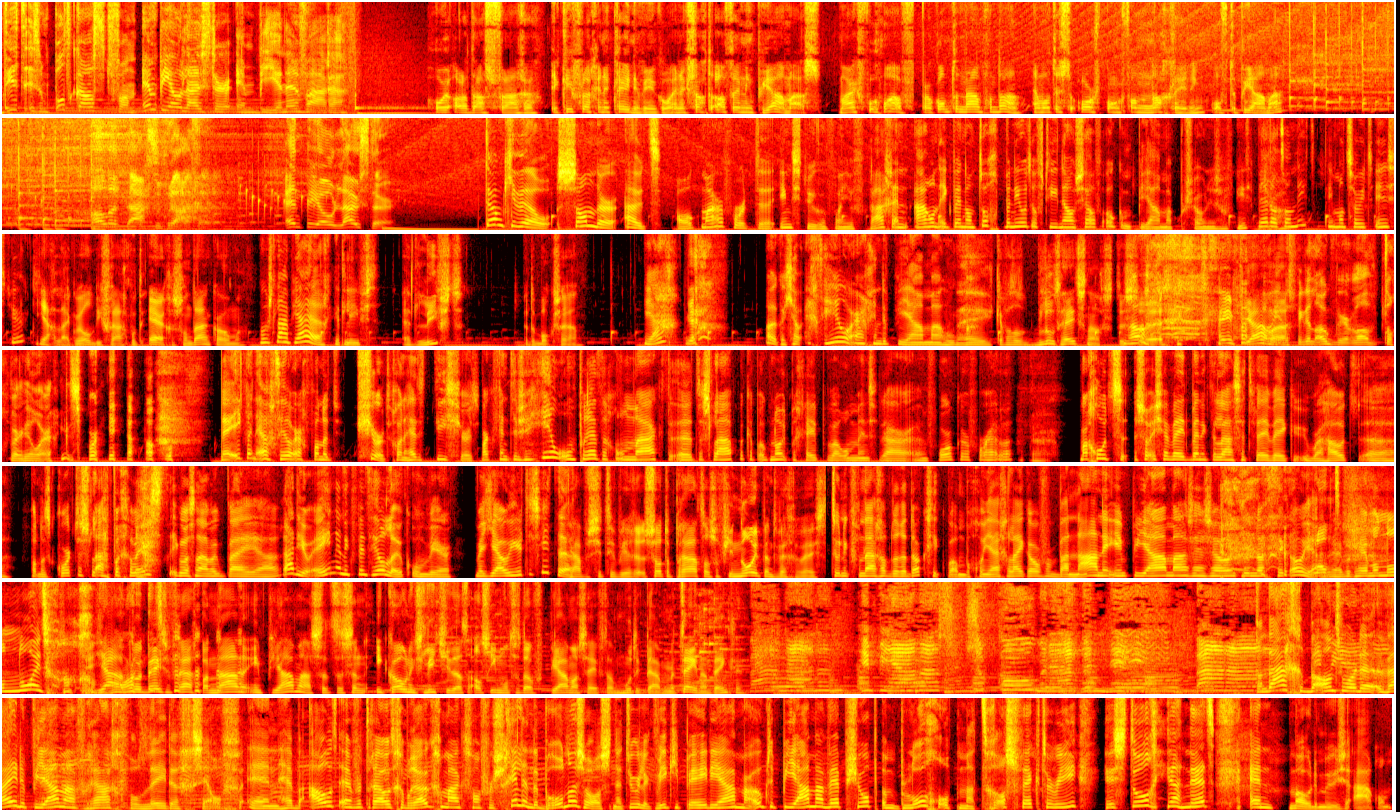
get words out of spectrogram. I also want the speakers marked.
Speaker 1: Dit is een podcast van NPO Luister en BNN Vara.
Speaker 2: Hoi alledaagse vragen. Ik liep vandaag in een kledingwinkel en ik zag de afdeling pyjama's. Maar ik vroeg me af, waar komt de naam vandaan? En wat is de oorsprong van de nachtkleding of de pyjama?
Speaker 3: Alledaagse vragen. NPO Luister.
Speaker 4: Dankjewel, Sander uit Alkmaar, voor het eh, insturen van je vraag. En Aaron, ik ben dan toch benieuwd of die nou zelf ook een pyjama-persoon is of niet. Heb jij dat dan niet? Als iemand zoiets instuurt?
Speaker 5: Ja, lijkt wel. Die vraag moet ergens vandaan komen.
Speaker 4: Hoe slaap jij eigenlijk het liefst?
Speaker 5: Het liefst met de boxer aan.
Speaker 4: Ja?
Speaker 5: Ja.
Speaker 4: Oh, ik had jou echt heel erg in de pyjama-hoek.
Speaker 5: Nee, ik heb altijd bloedheet s'nachts. Dus
Speaker 4: Oh.
Speaker 5: eh, geen pyjama.
Speaker 4: Oh ja, dat vind ik dan ook weer wel toch weer heel erg iets voor jou. Nee, ik ben echt heel erg van het shirt. Gewoon het t-shirt. Maar ik vind het dus heel onprettig om naakt eh, te slapen. Ik heb ook nooit begrepen waarom mensen daar een voorkeur voor hebben.
Speaker 5: Ja.
Speaker 4: Maar goed, zoals jij weet ben ik de laatste twee weken überhaupt eh, van het korte slapen geweest. Ik was namelijk bij eh, Radio 1 en ik vind het heel leuk om weer met jou hier te zitten.
Speaker 5: Ja, we zitten weer zo te praten alsof je nooit bent weg geweest.
Speaker 4: Toen ik vandaag op de redactie kwam, begon jij gelijk over bananen in pyjama's en zo. En toen dacht ik, oh ja,
Speaker 5: Klopt.
Speaker 4: daar heb ik helemaal nog nooit van gehoord.
Speaker 5: Ja, door deze vraag bananen in pyjama's. Dat is een iconisch liedje dat als iemand het over pyjama's heeft, dan moet ik daar meteen aan denken.
Speaker 6: Bananen in pyjama's,
Speaker 4: Vandaag beantwoorden wij de pyjama-vraag volledig zelf. En hebben oud en vertrouwd gebruik gemaakt van verschillende bronnen, zoals natuurlijk Wikipedia, maar ook de pyjama-webshop, een blog op Matras Factory, Historianet en Modemuze Aaron.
